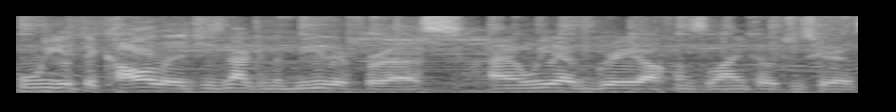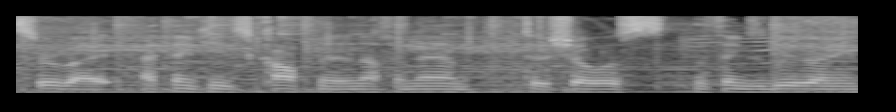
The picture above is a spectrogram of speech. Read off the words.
when we get to college, he's not going to be there for us. I mean, we have great offensive line coaches here at Servite. I think he's confident enough in them to show us the things to do. I mean,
